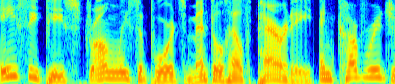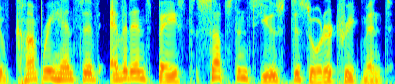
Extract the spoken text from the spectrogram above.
ACP strongly supports mental health parity and coverage of comprehensive evidence based substance use disorder treatment.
